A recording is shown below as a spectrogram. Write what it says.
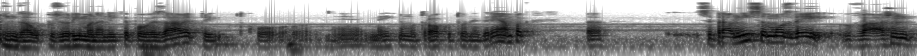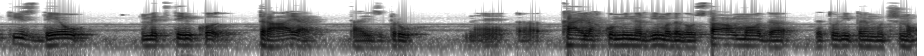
in ga upozorimo na neke povezave, pri tako ne, mehnem otroku to ne gre, ampak eh, se pravi, ni samo zdaj važen tisti del med tem, ko traja ta izbruh ne, kaj lahko mi naredimo, da ga ustavimo, da, da to ni premočno.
